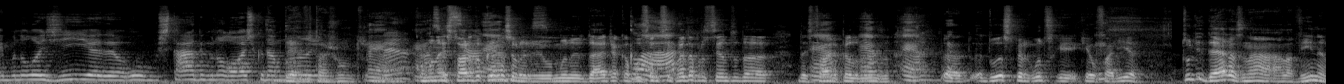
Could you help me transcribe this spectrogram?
a imunologia, o estado imunológico da mãe... Deve estar junto. Né, Como tá na história do câncer, isso. a imunidade acabou Claro. sendo 50% da, da história, É, pelo é, menos. é. Ah, Duas perguntas que, que eu faria. Tu lideras, né, a Lavínia,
